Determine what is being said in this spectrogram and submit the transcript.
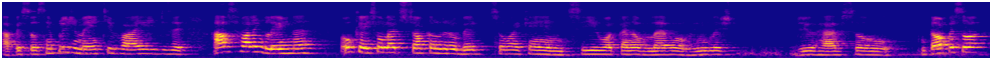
A pessoa simplesmente vai dizer: Ah, você fala inglês, né? Ok, so let's talk a little bit so I can see what kind of level of English do you have. So. Então a pessoa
